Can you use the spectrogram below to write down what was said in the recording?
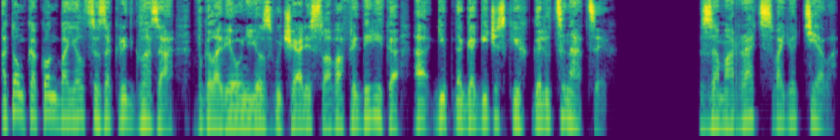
о том, как он боялся закрыть глаза. В голове у нее звучали слова Фредерика о гипногогических галлюцинациях. «Заморать свое тело».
